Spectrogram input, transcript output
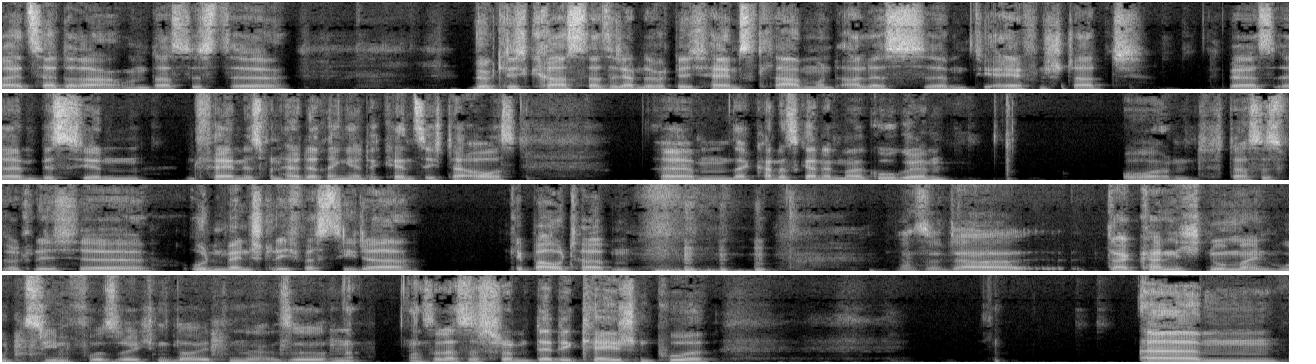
etc. Und das ist äh, wirklich krass. Also die haben da wirklich Helms Klamm und alles, ähm, die Elfenstadt, wer es äh, ein bisschen ein Fan ist von Herr der Ringe, der kennt sich da aus. Ähm, der kann das gerne mal googeln. Und das ist wirklich äh, unmenschlich, was die da gebaut haben. Also da, da kann ich nur meinen Hut ziehen vor solchen Leuten. Also also das ist schon Dedication pur. Ähm,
